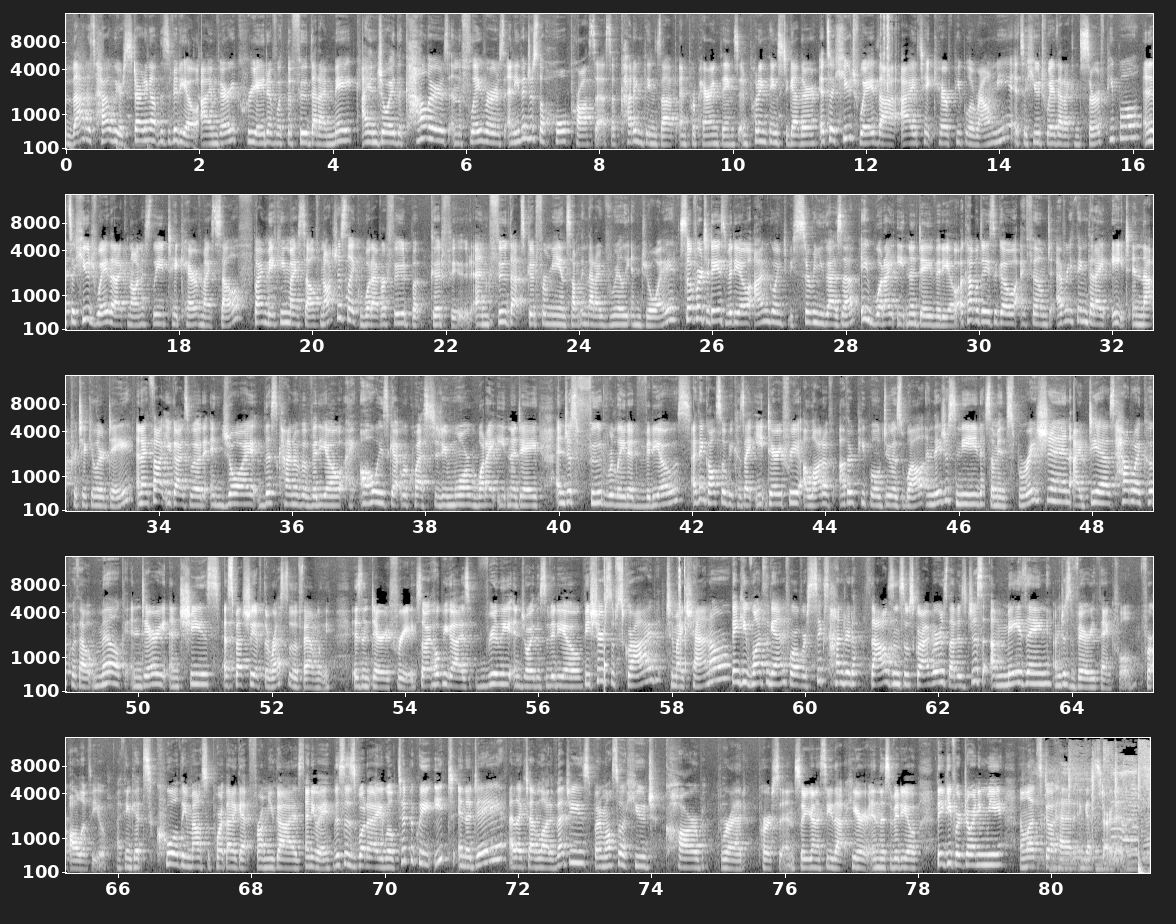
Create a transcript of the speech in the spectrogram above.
that is how we are starting out this video. I'm very creative with the food that I make. I enjoy the colors and the flavors and even just the whole process of cutting things up and preparing things and putting things together. It's a huge way that I take care of people around me. It's a huge way that I can serve people. And it's a huge way that I can honestly take care of myself by making myself not just like whatever food, but good food and food that's good for me and something that I really enjoy. So for today's video, video, I'm going to be serving you guys up a what I eat in a day video. A couple days ago, I filmed everything that I ate in that particular day, and I thought you guys would enjoy this kind of a video. I always get requests to do more what I eat in a day and just food related videos. I think also because I eat dairy free, a lot of other people do as well, and they just need some inspiration, ideas, how do I cook without milk and dairy and cheese, especially if the rest of the family isn't dairy free. So I hope you guys really enjoy this video video. Be sure to subscribe to my channel. Thank you once again for over 600,000 subscribers. That is just amazing. I'm just very thankful for all of you. I think it's cool the amount of support that I get from you guys. Anyway, this is what I will typically eat in a day. I like to have a lot of veggies, but I'm also a huge carb bread person. So you're gonna see that here in this video. Thank you for joining me and let's go ahead and get started.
